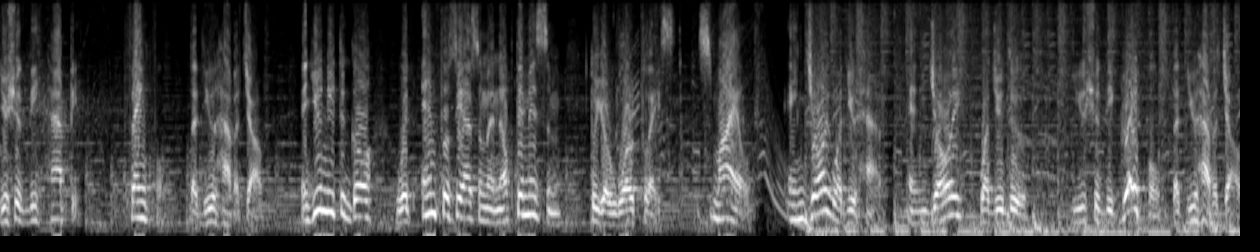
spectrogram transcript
you should be happy, thankful that you have a job. And you need to go with enthusiasm and optimism to your workplace. Smile. Enjoy what you have. Enjoy what you do. You should be grateful that you have a job.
